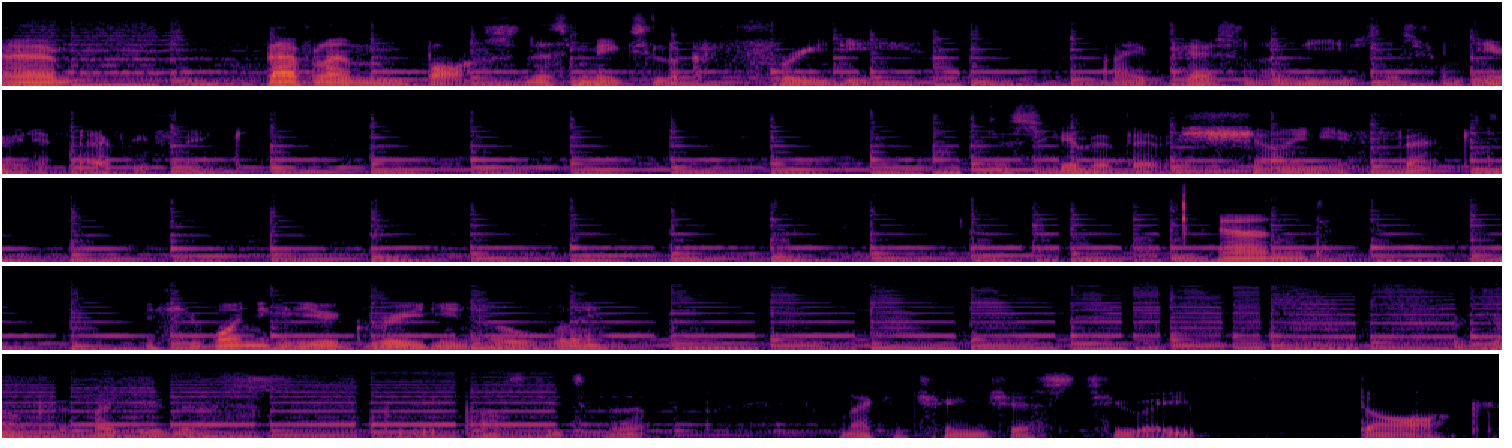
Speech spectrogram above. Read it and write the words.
Um, bevel and emboss. This makes it look 3D. I personally use this for near everything. Just give it a bit of a shiny effect. And if you want, you can do a gradient overlay. For example, if I do this, put the opacity to that, and I can change this to a dark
